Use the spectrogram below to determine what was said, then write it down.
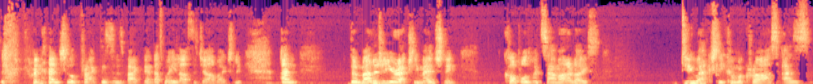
financial practices back then. That's why he lost his job, actually. And the manager you're actually mentioning, coupled with Sam Allardyce, do actually come across as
